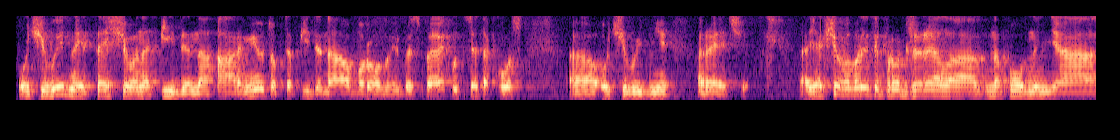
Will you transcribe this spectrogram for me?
очевидно. І те, що вона піде на армію, тобто піде на оборону і безпеку, це також очевидні речі. Якщо говорити про джерела наповнення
